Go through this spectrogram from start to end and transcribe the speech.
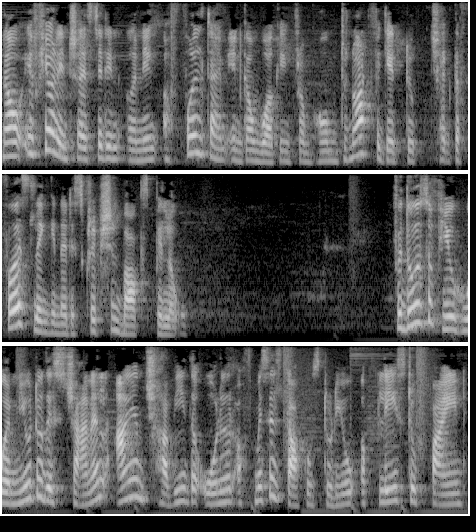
Now, if you're interested in earning a full-time income working from home, do not forget to check the first link in the description box below. For those of you who are new to this channel, I am Chavi, the owner of Mrs. Daco Studio, a place to find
